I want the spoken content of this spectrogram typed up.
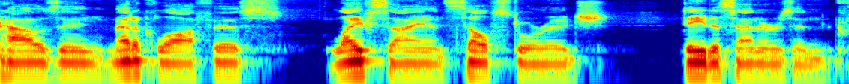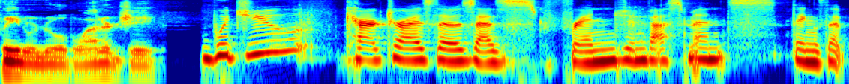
housing, medical office, life science, self storage, data centers, and clean renewable energy. Would you characterize those as fringe investments, things that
